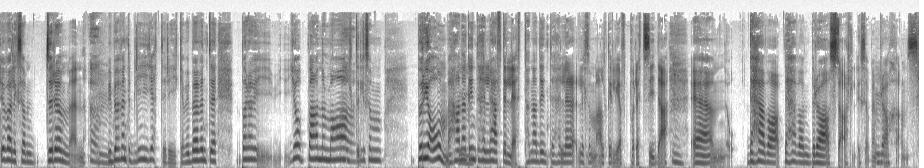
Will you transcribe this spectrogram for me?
det var liksom drömmen. Mm. Vi behöver inte bli jätterika. Vi behöver inte bara jobba normalt. Liksom börja om. Han hade inte heller haft det lätt. Han hade inte heller liksom alltid levt på rätt sida. Mm. Eh, det, här var, det här var en bra start, liksom, en bra chans.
